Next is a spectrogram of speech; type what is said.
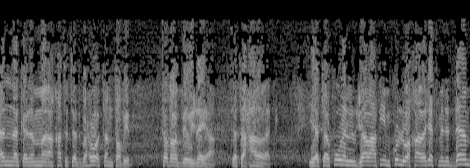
أنك لما أخذت تذبحها تنتفض تضرب برجليها تتحرك. تكون الجراثيم كلها خرجت من الدم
